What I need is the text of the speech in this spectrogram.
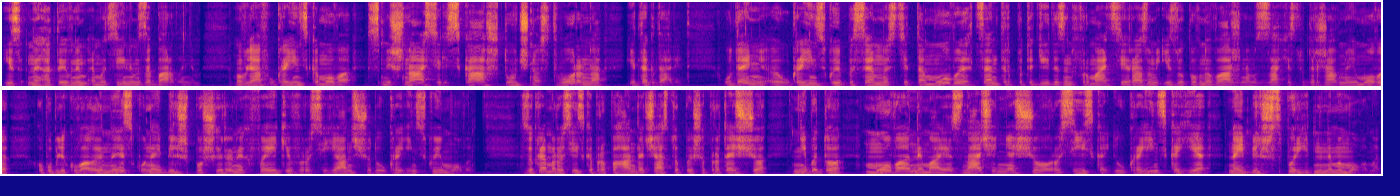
із негативним емоційним забарвленням. Мовляв, українська мова смішна, сільська, штучно створена і так далі. У день е, української писемності та мови Центр протидії дезінформації разом із уповноваженим з захисту державної мови опублікували низку найбільш поширених фейків росіян щодо української мови. Зокрема, російська пропаганда часто пише про те, що нібито мова не має значення, що російська і українська є найбільш спорідненими мовами,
